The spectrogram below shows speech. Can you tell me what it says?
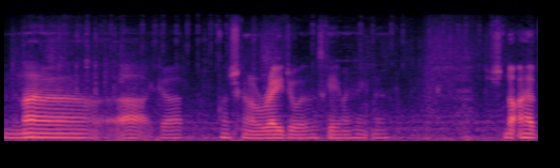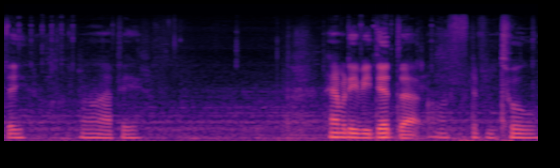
Nah, uh, oh god. I'm just gonna rage over this game I think now. Just not happy. Not happy. Can't believe he did that. Oh, flipping tool.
